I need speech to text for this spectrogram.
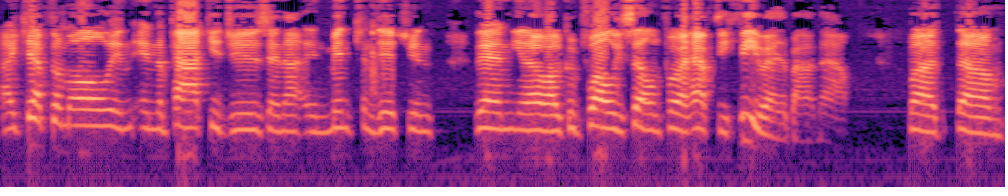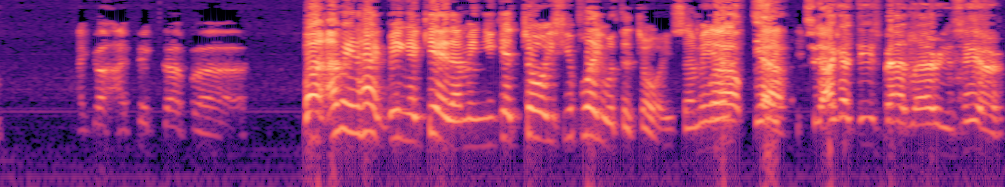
I kept them all in in the packages and uh, in mint condition, then you know I could probably sell them for a hefty fee right about now. But um, I got. I picked up. Uh, but I mean, heck, being a kid, I mean, you get toys, you play with the toys. I mean, well, yeah. like- See, I got these bad Larrys here.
